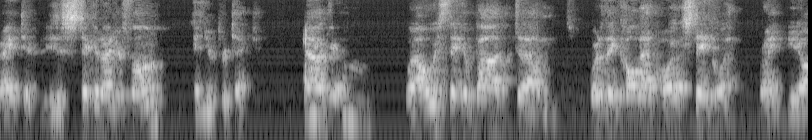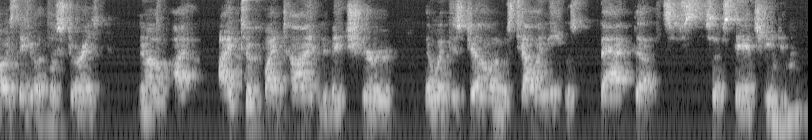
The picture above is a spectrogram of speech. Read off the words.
Right there. You just stick it on your phone and you're protected. Now, again, we always think about um, what do they call that oil, snake oil, right? You always think about those stories. Now, I, I took my time to make sure that what this gentleman was telling me was backed up, substantiated mm-hmm.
